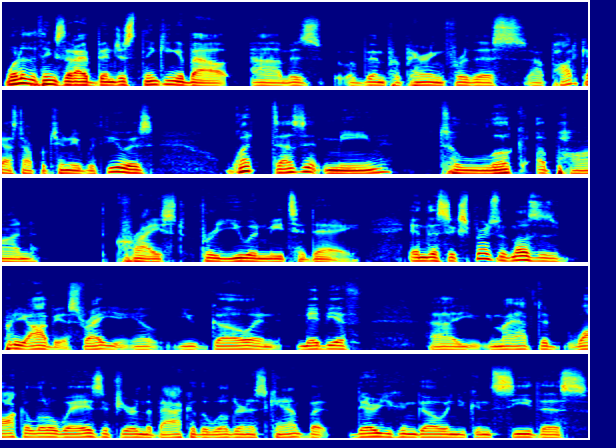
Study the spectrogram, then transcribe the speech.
One of the things that I've been just thinking about um, as I've been preparing for this uh, podcast opportunity with you is what does it mean to look upon Christ for you and me today? In this experience with Moses is pretty obvious, right? You, you know, you go and maybe if uh, you, you, might have to walk a little ways if you're in the back of the wilderness camp, but there you can go and you can see this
